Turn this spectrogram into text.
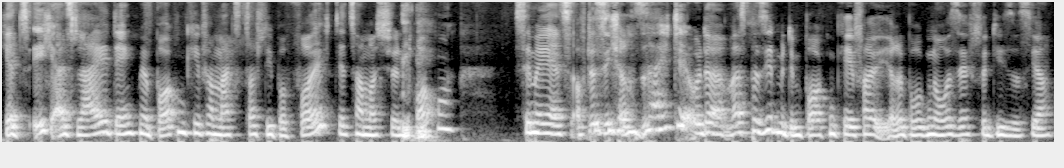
Jetzt ich als Laie denke mir, Borkenkäfer mag's doch lieber feucht. Jetzt haben wir es schön trocken. Sind wir jetzt auf der sicheren Seite oder was passiert mit dem Borkenkäfer? Ihre Prognose für dieses Jahr?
